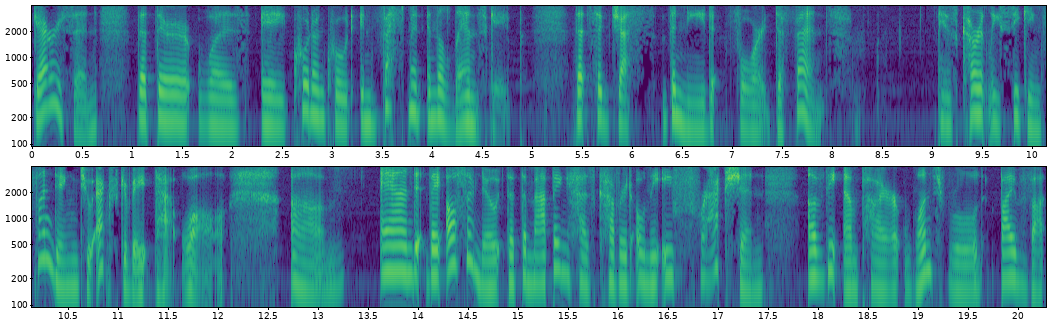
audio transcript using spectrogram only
Garrison that there was a quote unquote investment in the landscape that suggests the need for defense. Is currently seeking funding to excavate that wall. Um, and they also note that the mapping has covered only a fraction of the empire once ruled by va-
